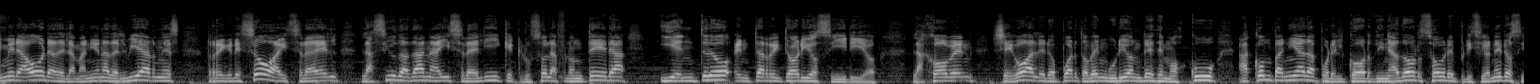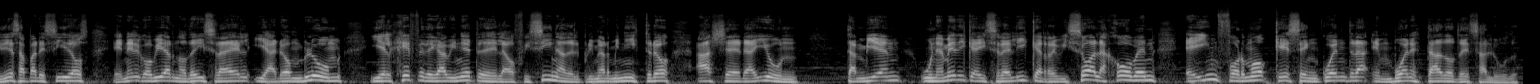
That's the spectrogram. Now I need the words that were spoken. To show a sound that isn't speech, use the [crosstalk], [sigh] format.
Primera hora de la mañana del viernes regresó a Israel la ciudadana israelí que cruzó la frontera y entró en territorio sirio. La joven llegó al aeropuerto Ben Gurión desde Moscú, acompañada por el coordinador sobre prisioneros y desaparecidos en el gobierno de Israel, Aaron Blum, y el jefe de gabinete de la oficina del primer ministro, Asher Ayun. También una médica israelí que revisó a la joven e informó que se encuentra en buen estado de salud.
